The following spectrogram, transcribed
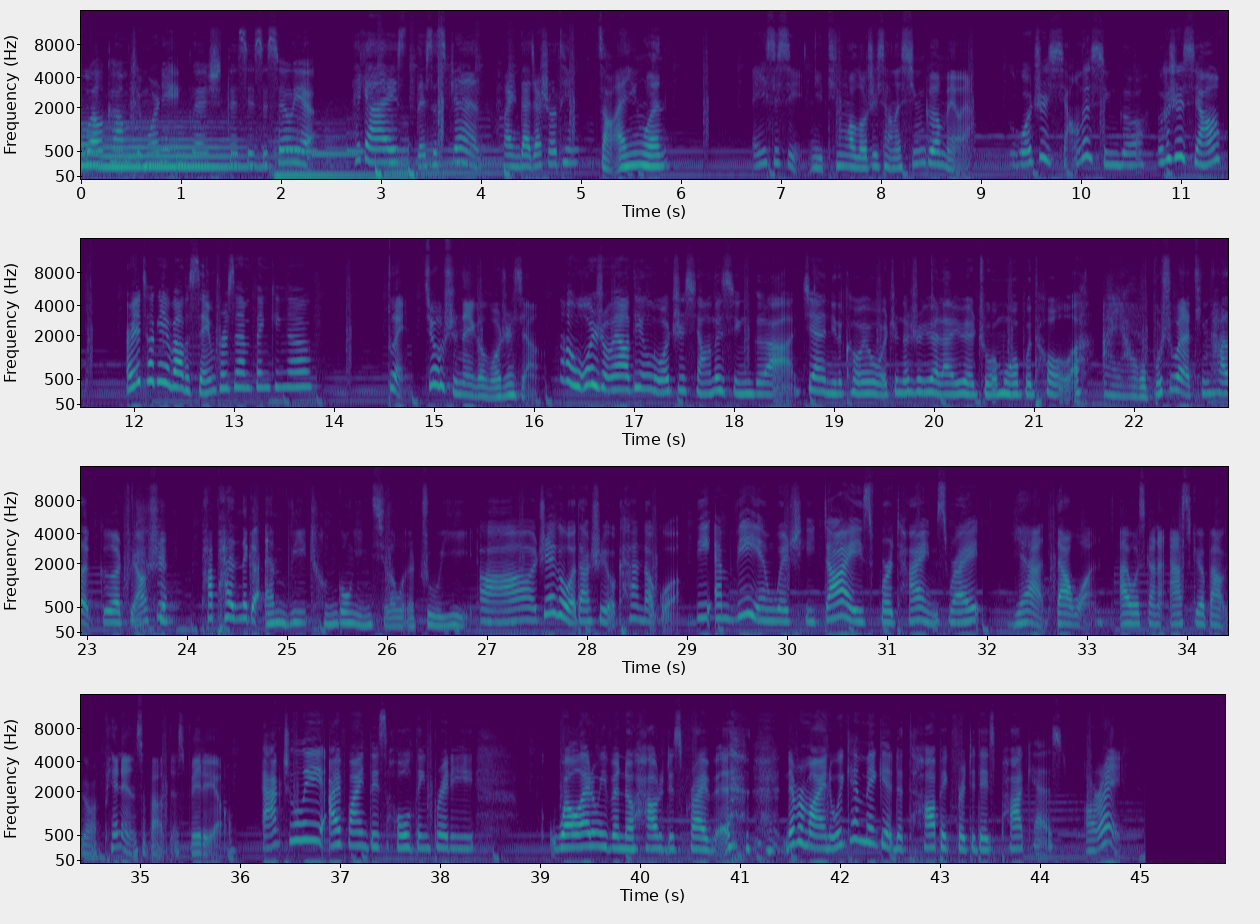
everyone, welcome to Morning English. This is Cecilia. Hey guys, this is Jen. 欢迎大家收听早安英文。哎，C C，你听了罗志祥的新歌没有呀？罗志祥的新歌，罗志祥？Are you talking about the same person I'm thinking of? 对，就是那个罗志祥。那我为什么要听罗志祥的新歌啊？见你的口味，我真的是越来越琢磨不透了。哎呀，我不是为了听他的歌，主要是他拍的那个 MV 成功引起了我的注意。啊，这个我倒是有看到过。The MV in which he dies four times, right? Yeah, that one. I was gonna ask you about your opinions about this video. Actually, I find this whole thing pretty well, I don't even know how to describe it. Never mind, we can make it the topic for today's podcast. All right.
